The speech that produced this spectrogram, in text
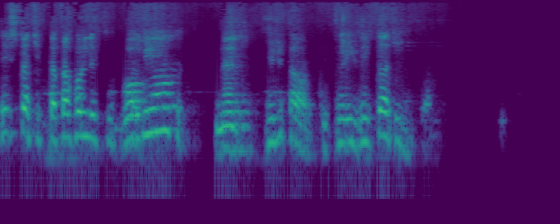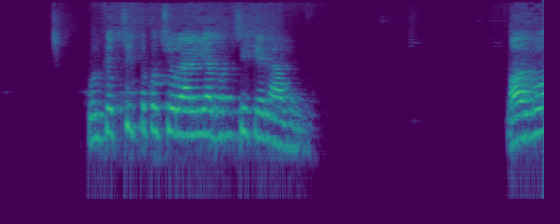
चित्त चित्त प्रफुल्लित। गोपियों नहीं उनके चित्त को चुरा लिया बंसी के नाम में और वो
